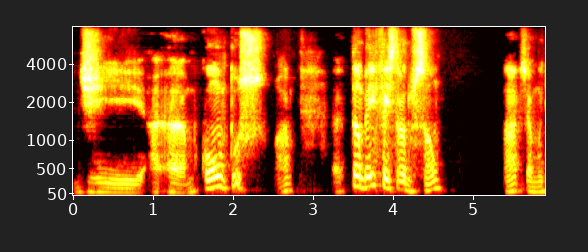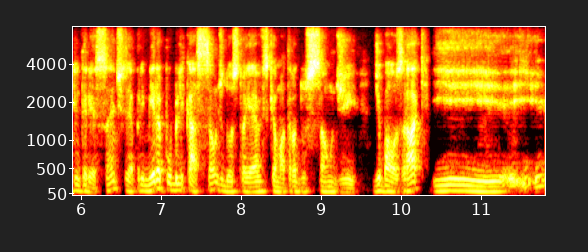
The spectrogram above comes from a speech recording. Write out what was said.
de uh, contos, uh, também fez tradução Tá? Isso é muito interessante. É a primeira publicação de Dostoiévski é uma tradução de, de Balzac. E,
